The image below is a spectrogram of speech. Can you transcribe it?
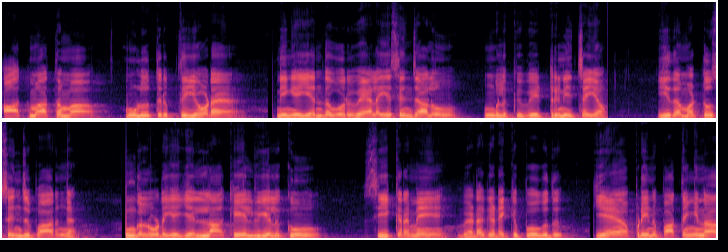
ஆத்மார்த்தமாக முழு திருப்தியோட நீங்கள் எந்த ஒரு வேலையை செஞ்சாலும் உங்களுக்கு வெற்றி நிச்சயம். இதை மட்டும் செஞ்சு பாருங்கள் உங்களுடைய எல்லா கேள்விகளுக்கும் சீக்கிரமே விடை கிடைக்க போகுது. ஏன் அப்படின்னு பார்த்தீங்கன்னா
